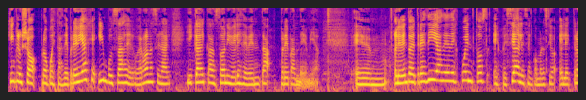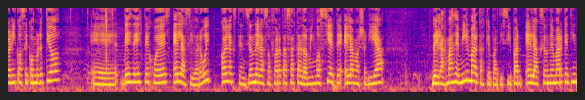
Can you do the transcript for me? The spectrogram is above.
que incluyó propuestas de previaje impulsadas del Gobierno Nacional y que alcanzó niveles de venta prepandemia. Eh, el evento de tres días de descuentos especiales en comercio electrónico se convirtió eh, desde este jueves en la Cyber Week con la extensión de las ofertas hasta el domingo 7 en la mayoría de las más de mil marcas que participan en la acción de marketing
